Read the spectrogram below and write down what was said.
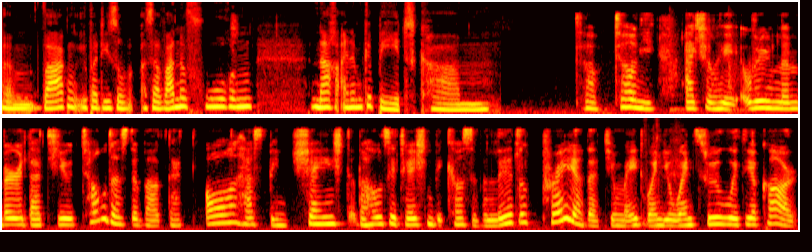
ähm, Wagen über die Savanne fuhren, nach einem Gebet kam. Tony, actually, remember that you told us about that all has been changed, the whole situation, because of a little prayer that you made when you went through with your car.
